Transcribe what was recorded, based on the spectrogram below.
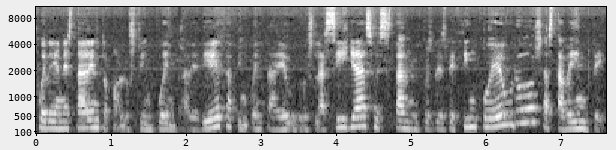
pueden estar en torno a los 50, de 10 a 50 euros. Las sillas están pues desde 5 euros hasta 20.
